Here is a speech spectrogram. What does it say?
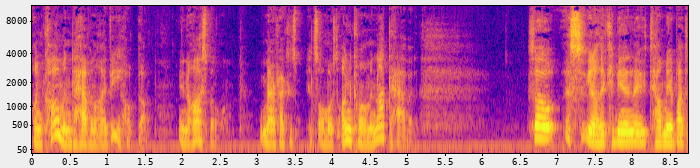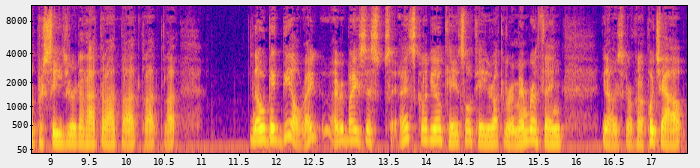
uncommon to have an IV hooked up in a hospital. Matter of fact, it's, it's almost uncommon not to have it. So, you know, they come in, they tell me about the procedure, da da da da da da. No big deal, right? Everybody's just saying, it's going to be okay, it's okay. You're not going to remember a thing. You know, they're going to put you out.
